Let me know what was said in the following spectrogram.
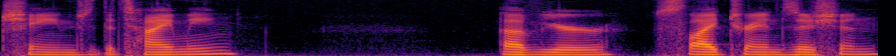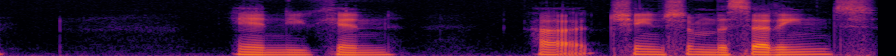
change the timing of your slide transition and you can uh, change some of the settings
